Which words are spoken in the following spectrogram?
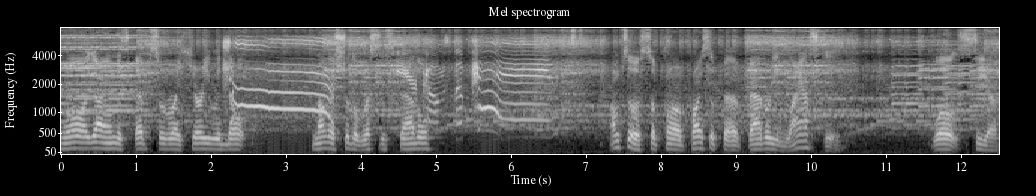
Well, I gotta end this episode right here, even though I'm not gonna show the rest of this battle. I'm so surprised the battery lasted. Well, see ya.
